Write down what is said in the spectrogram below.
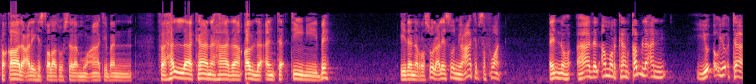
فقال عليه الصلاة والسلام معاتبا. فهلا كان هذا قبل أن تأتيني به. إذا الرسول عليه الصلاة والسلام يعاتب صفوان. أنه هذا الأمر كان قبل أن يؤتى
